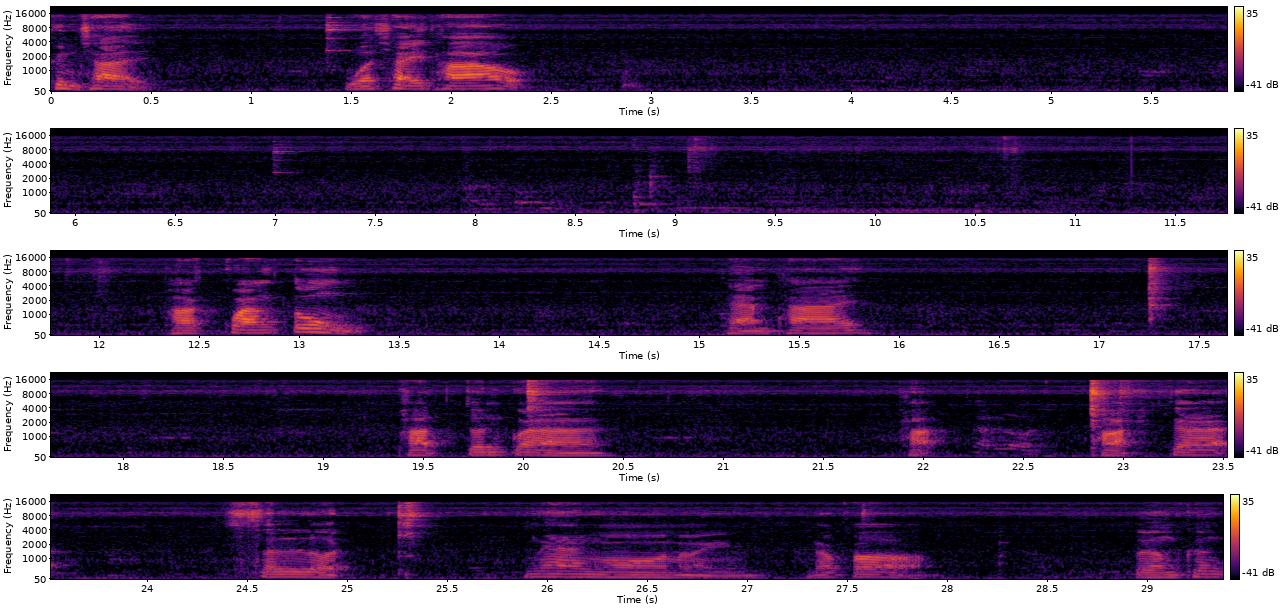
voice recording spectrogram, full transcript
ขึ้นช่ายหัวไชเท้า ผักกวางตุ้ง แถมท้าย ผัดจนกว่า ผัก ผักจะสลด หน้างอหน่อย แล้วก็เติมเครื่อง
